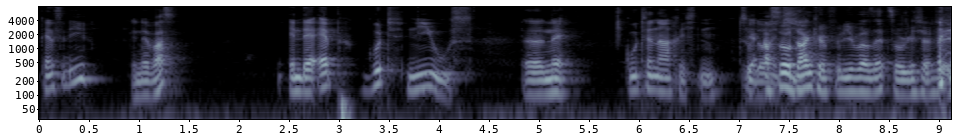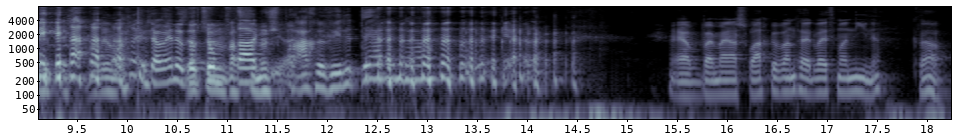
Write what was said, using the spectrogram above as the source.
Kennst du die? In der was? In der App Good News. Äh, nee. Gute Nachrichten. Zu Ja, Deutsch. ach so, danke für die Übersetzung. Ich, ich, ich, ich, Ich am Ende ich so dachte dumm was für eine fragst, ja. Sprache redet der denn da? ja. ja, bei meiner Sprachgewandtheit weiß man nie, ne? Klar.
